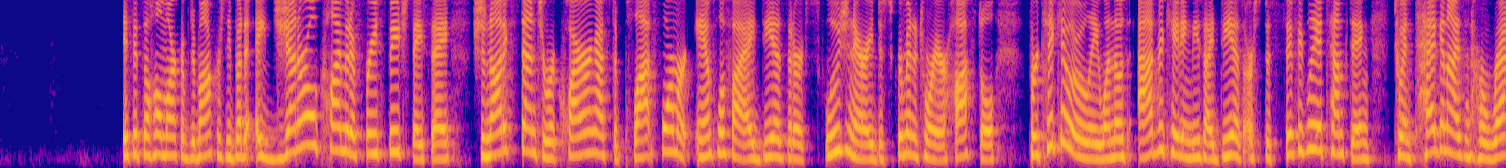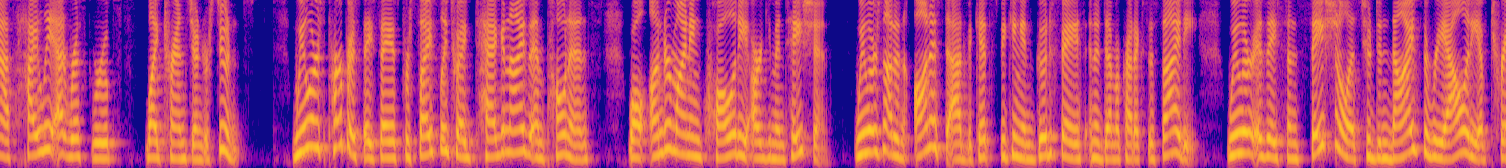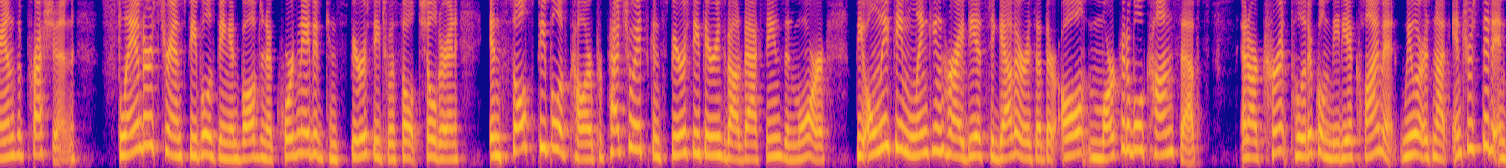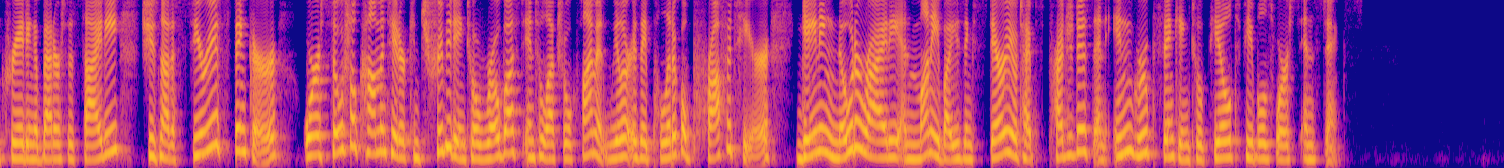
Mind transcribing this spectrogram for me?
if it's a hallmark of democracy. But a general climate of free speech, they say, should not extend to requiring us to platform or amplify ideas that are exclusionary, discriminatory, or hostile, particularly when those advocating these ideas are specifically attempting to antagonize and harass highly at risk groups like transgender students. Wheeler's purpose, they say, is precisely to antagonize opponents while undermining quality argumentation. Wheeler's not an honest advocate speaking in good faith in a democratic society. Wheeler is a sensationalist who denies the reality of trans oppression, slanders trans people as being involved in a coordinated conspiracy to assault children, insults people of color, perpetuates conspiracy theories about vaccines, and more. The only theme linking her ideas together is that they're all marketable concepts in our current political media climate. Wheeler is not interested in creating a better society. She's not a serious thinker or a social commentator contributing to a robust intellectual climate. Wheeler is a political profiteer, gaining notoriety and money by using stereotypes, prejudice, and in group thinking to appeal to people's worst instincts.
